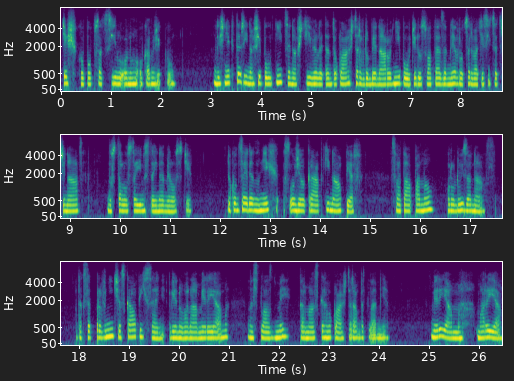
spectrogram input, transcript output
těžko popsat sílu onoho okamžiku. Když někteří naši poutníci navštívili tento klášter v době národní pouti do svaté země v roce 2013, dostalo se jim stejné milosti. Dokonce jeden z nich složil krátký nápěv Svatá pano, oroduj za nás. A tak se první česká píseň věnovaná Miriam nestla z dmy karmelského kláštera v Betlémě. Miriam, Maria,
